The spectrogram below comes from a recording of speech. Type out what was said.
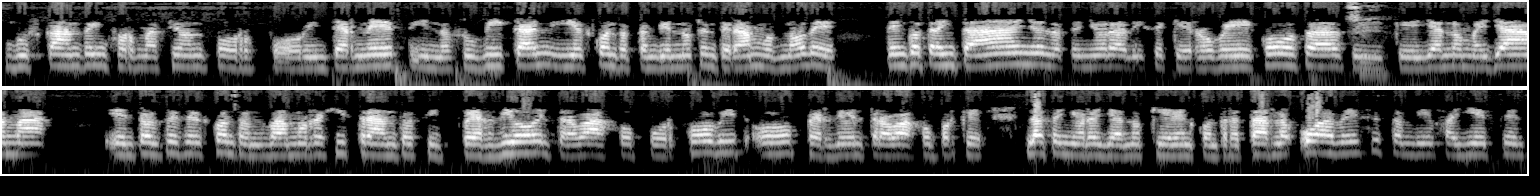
buscando información por, por internet y nos ubican y es cuando también nos enteramos, ¿no? De tengo 30 años, la señora dice que robé cosas y que ya no me llama. Entonces es cuando vamos registrando si perdió el trabajo por COVID o perdió el trabajo porque la señora ya no quieren contratarla o a veces también fallecen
